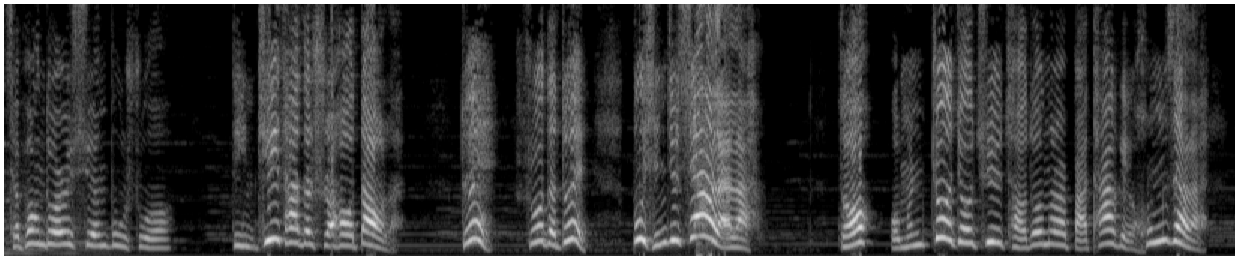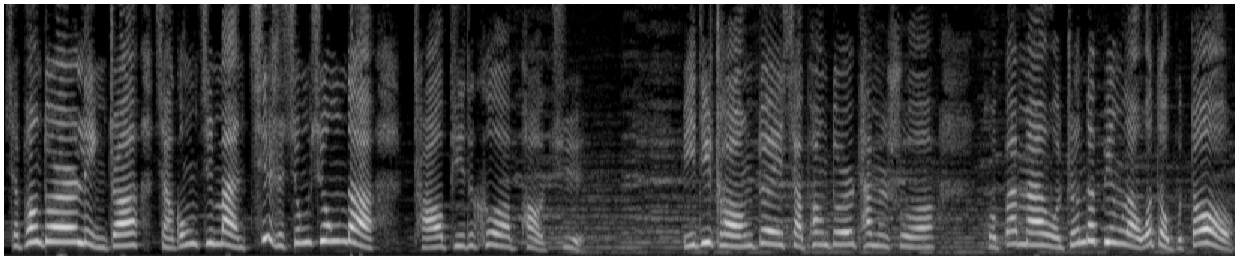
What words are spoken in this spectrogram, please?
小胖墩儿宣布说：“顶替他的时候到了。”对，说的对，不行就下来了。走，我们这就去草垛那儿把他给轰下来。小胖墩儿领着小公鸡们，气势汹汹地朝皮特克跑去。鼻涕虫对小胖墩儿他们说：“伙伴们，我真的病了，我走不动。”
